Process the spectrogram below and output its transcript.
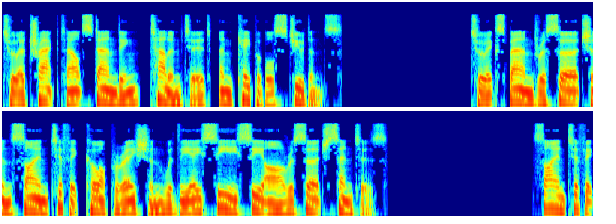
To attract outstanding, talented, and capable students to expand research and scientific cooperation with the ACECR research centers. Scientific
